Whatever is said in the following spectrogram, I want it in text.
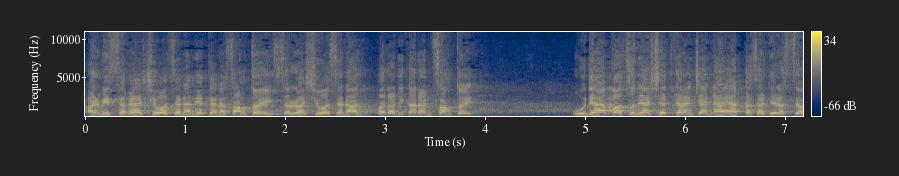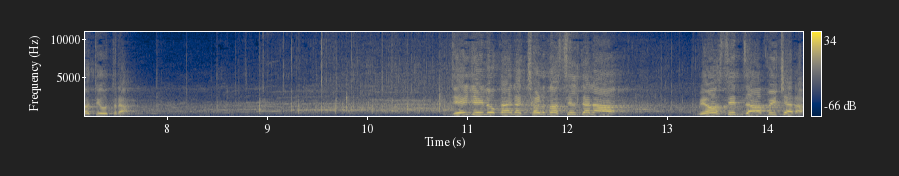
आणि मी सगळ्या शिवसेना नेत्यांना सांगतोय सर्व शिवसेना पदाधिकाऱ्यांना सांगतोय उद्यापासून या शेतकऱ्यांच्या न्याय हक्कासाठी रस्त्यावरती उतरा. जे जे लोकांना छळत असतील त्यांना व्यवस्थित जाब विचारा.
